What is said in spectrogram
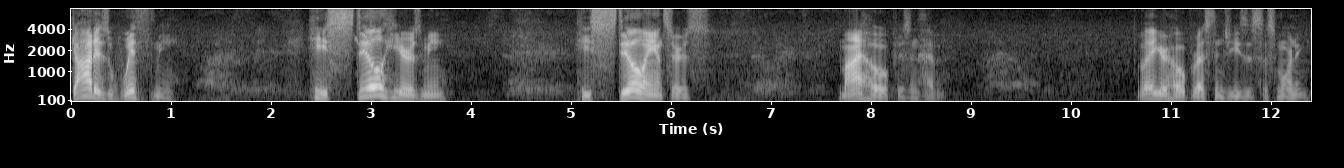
God is with me. He still hears me. He still answers. My hope is in heaven. Let your hope rest in Jesus this morning.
